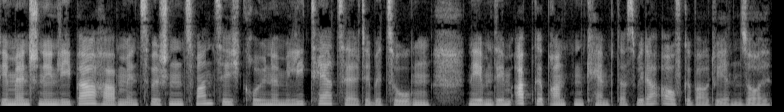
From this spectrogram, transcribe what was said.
Die Menschen in Lipa haben inzwischen 20 grüne Militärzelte bezogen, neben dem abgebrannten Camp, das wieder aufgebaut werden soll.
